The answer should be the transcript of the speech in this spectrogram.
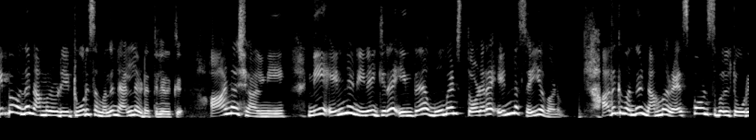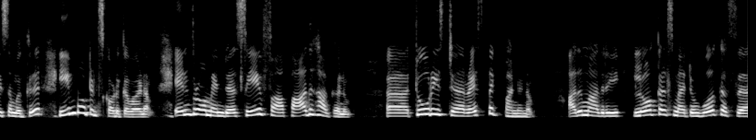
இப்போ வந்து நம்மளுடைய டூரிசம் வந்து நல்ல இடத்துல இருக்கு. ஆனா ஷாலினி நீ என்ன நினைக்கிற? இந்த மூமெண்ட்ஸ் தொடர என்ன செய்ய வேணும்? அதுக்கு வந்து நம்ம ரெஸ்பான்சிபிள் டூரிசமுக்கு இம்பார்ட்டன்ஸ் கொடுக்க வேணும். என்விரான்மெண்ட்டை சேஃபாக பாதுகாக்கணும். டூரிஸ்ட்டை ரெஸ்பெக்ட் பண்ணணும். அது மாதிரி லோக்கல்ஸ் மற்றும் ஒர்க்கர்ஸை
